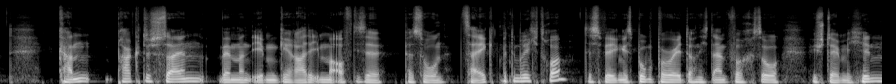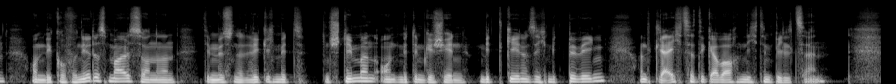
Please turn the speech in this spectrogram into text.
Kann praktisch sein, wenn man eben gerade immer auf diese Person zeigt mit dem Richtrohr. Deswegen ist Boom Operator auch nicht einfach so, ich stelle mich hin und mikrofoniere das mal, sondern die müssen halt wirklich mit den Stimmen und mit dem Geschehen mitgehen und sich mitbewegen und gleichzeitig aber auch nicht im Bild sein.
